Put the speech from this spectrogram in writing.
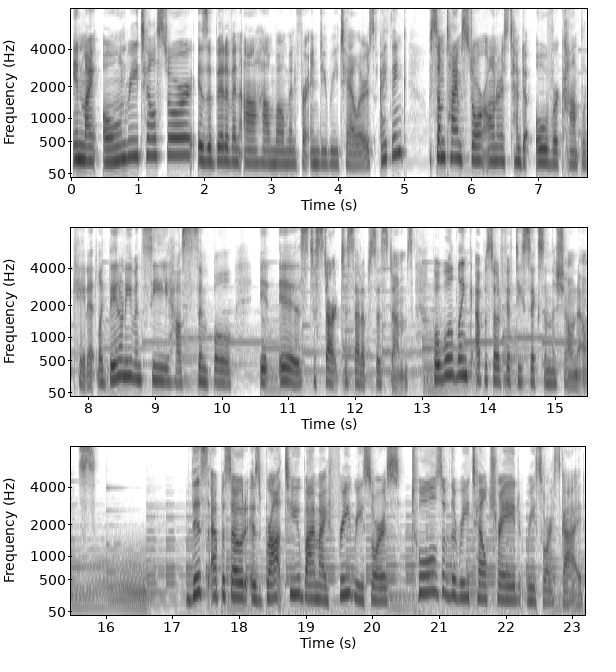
in my own retail store is a bit of an aha moment for indie retailers. I think sometimes store owners tend to overcomplicate it. Like they don't even see how simple it is to start to set up systems. But we'll link episode 56 in the show notes. This episode is brought to you by my free resource, Tools of the Retail Trade Resource Guide,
